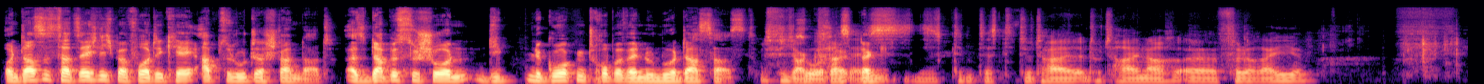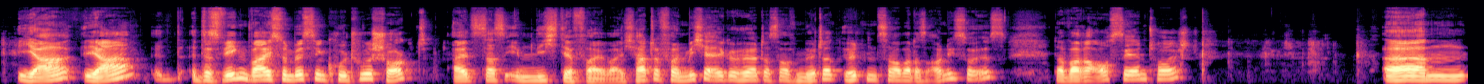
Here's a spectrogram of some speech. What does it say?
Und das ist tatsächlich bei 40k absoluter Standard. Also da bist du schon die, eine Gurkentruppe, wenn du nur das hast. Das finde ich auch so, krass. Da, da, das, klingt das total, total nach äh, Völlerei hier. Ja, ja, deswegen war ich so ein bisschen kulturschockt, als das eben nicht der Fall war. Ich hatte von Michael gehört, dass auf dem Hüttenzauber das auch nicht so ist. Da war er auch sehr enttäuscht. Ähm,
